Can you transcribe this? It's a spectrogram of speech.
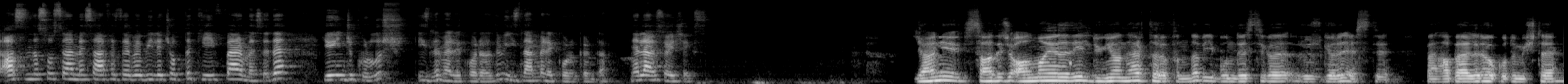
Aslında sosyal mesafe sebebiyle çok da keyif vermese de yayıncı kuruluş izleme rekoru değil mi? İzlenme rekoru kırdı. Neler söyleyeceksin? Yani sadece Almanya'da değil dünyanın her tarafında bir Bundesliga rüzgarı esti. Ben haberleri okudum işte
